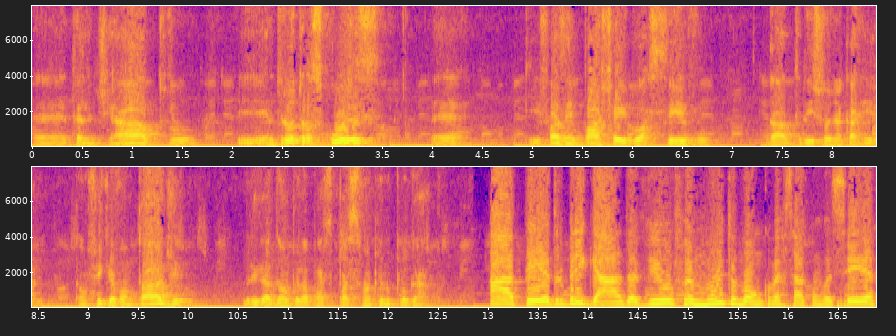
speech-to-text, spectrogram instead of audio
é, teleteatro, e entre outras coisas né, que fazem parte aí do acervo da atriz Sônia Carreiro. Então fique à vontade, brigadão pela participação aqui no Plugado. Ah, Pedro, obrigada, viu? Foi muito bom conversar com você,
